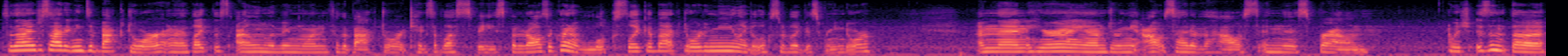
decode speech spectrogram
So then I decided it needs a back door, and I like this island living one for the back door. It takes up less space, but it also kind of looks like a back door to me, like it looks sort of like a screen door. And then here I am doing the outside of the house in this brown, which isn't the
